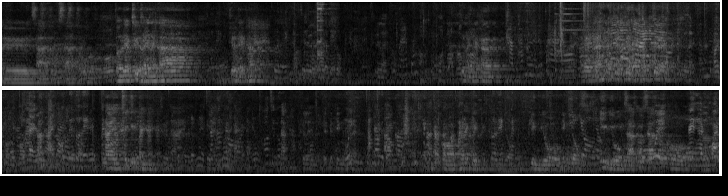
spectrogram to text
เออสาธุสาธุตัวเรียกชื่ออะไรนะครับชื่ออะไรครับชื่ออะไรนะครับอะไรนะชื่อชื่ออะไรครับชื่อ น้องไก่ตัวเล็กนายชื่อจริงไปไงนนาฏกรภารกิจพิงโยยิ่งโยงสาธุสาธุได้เงินขวัญ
